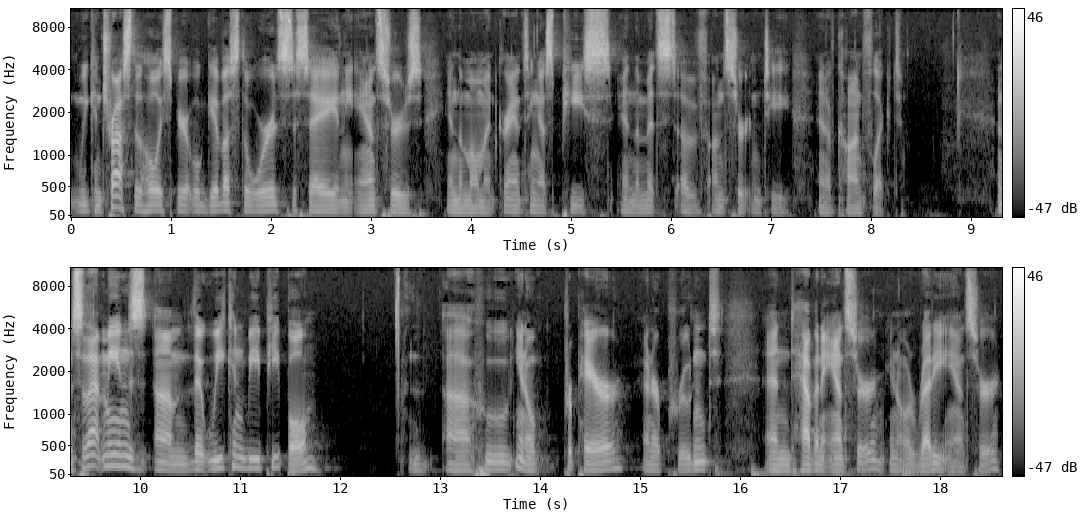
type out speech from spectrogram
we can trust that the Holy Spirit will give us the words to say and the answers in the moment, granting us peace in the midst of uncertainty and of conflict. And so that means um, that we can be people uh, who, you know, prepare and are prudent and have an answer, you know, a ready answer,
